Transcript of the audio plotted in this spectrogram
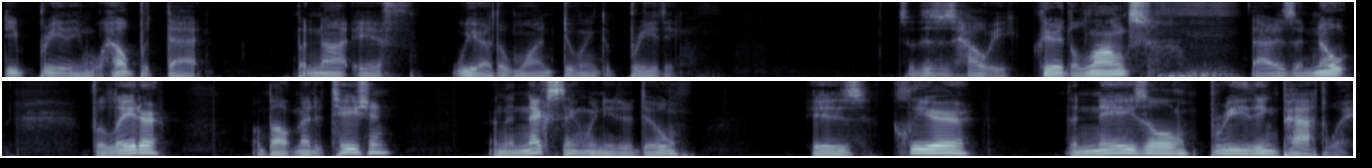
Deep breathing will help with that, but not if we are the one doing the breathing. So, this is how we clear the lungs. That is a note for later about meditation. And the next thing we need to do is clear the nasal breathing pathway.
